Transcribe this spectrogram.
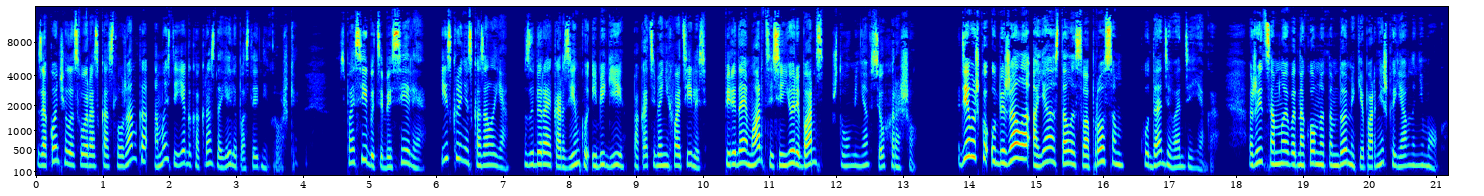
Закончила свой рассказ служанка, а мы с Диего как раз доели последние крошки. «Спасибо тебе, Селия», — искренне сказала я. «Забирай корзинку и беги, пока тебя не хватились. Передай Марте и сеньоре Барнс, что у меня все хорошо». Девушка убежала, а я осталась с вопросом, куда девать Диего. Жить со мной в однокомнатном домике парнишка явно не мог.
